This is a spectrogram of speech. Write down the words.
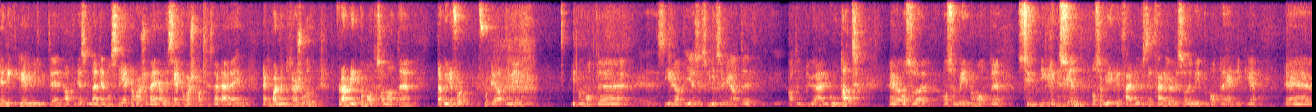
Jeg likte ikke uttrykket at det som det er demonstrert på korset, det er realisert på korset, faktisk. Det er, der det, er, det er ikke bare en demonstrasjon. For da blir det på en måte sånn at uh, Da blir det fort, fort det at vi, vi på en måte sier at Jesus viser det at at du er godtatt. Eh, og så blir på en måte synden ikke lenger synd. Og så blir det ikke rettferdiggjørelse rettferdiggjørelse, og det blir på en måte heller ikke eh,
